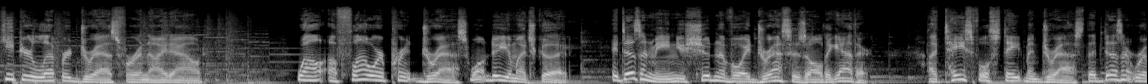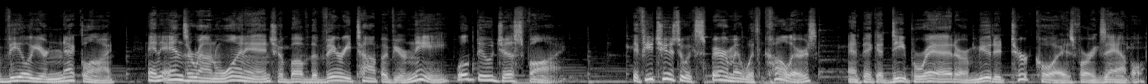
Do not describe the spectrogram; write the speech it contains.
Keep your leopard dress for a night out. While a flower print dress won't do you much good, it doesn't mean you shouldn't avoid dresses altogether. A tasteful statement dress that doesn't reveal your neckline and ends around 1 inch above the very top of your knee will do just fine. If you choose to experiment with colors, and pick a deep red or muted turquoise, for example.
